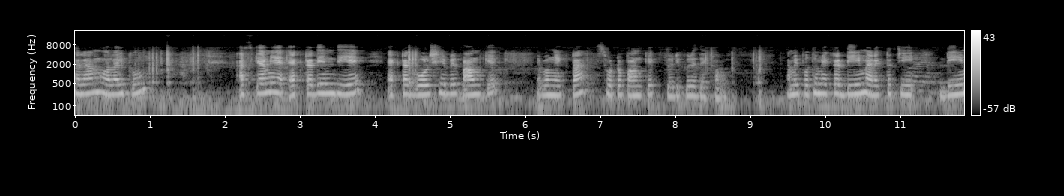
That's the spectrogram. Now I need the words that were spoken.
আসসালামু আলাইকুম। আজকে আমি একটা ডিম দিয়ে একটা গোল শেপের পাউন্ড কেক এবং একটা ছোট পাউন্ড কেক তৈরি করে দেখাবো। আমি প্রথমে একটা ডিম আর একটা চি ডিম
